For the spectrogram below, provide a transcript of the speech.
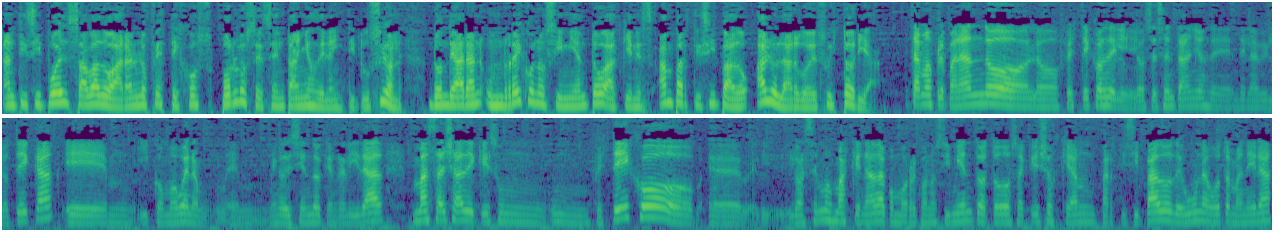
anticipó el sábado harán los festejos por los 60 años de la institución, donde harán un reconocimiento a quienes han participado a lo largo de su historia. Estamos preparando los festejos de los 60 años de, la biblioteca eh, y como bueno, eh, vengo diciendo que en realidad, más allá de que es un, festejo, eh, lo hacemos más que nada como reconocimiento a todos aquellos que han participado de una u otra manera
